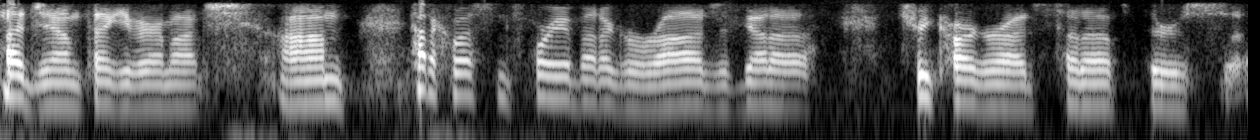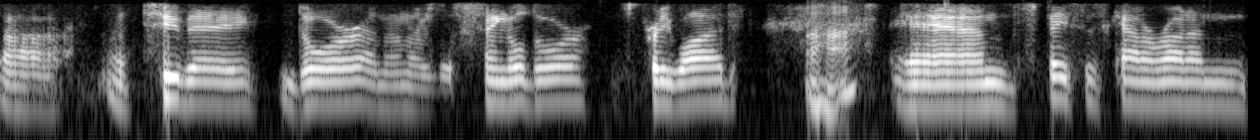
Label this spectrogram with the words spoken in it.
Hi, Jim. Thank you very much. Um, had a question for you about a garage. I've got a three-car garage set up. There's uh, a two-bay door, and then there's a single door. It's pretty wide, Uh-huh. and space is kind of running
